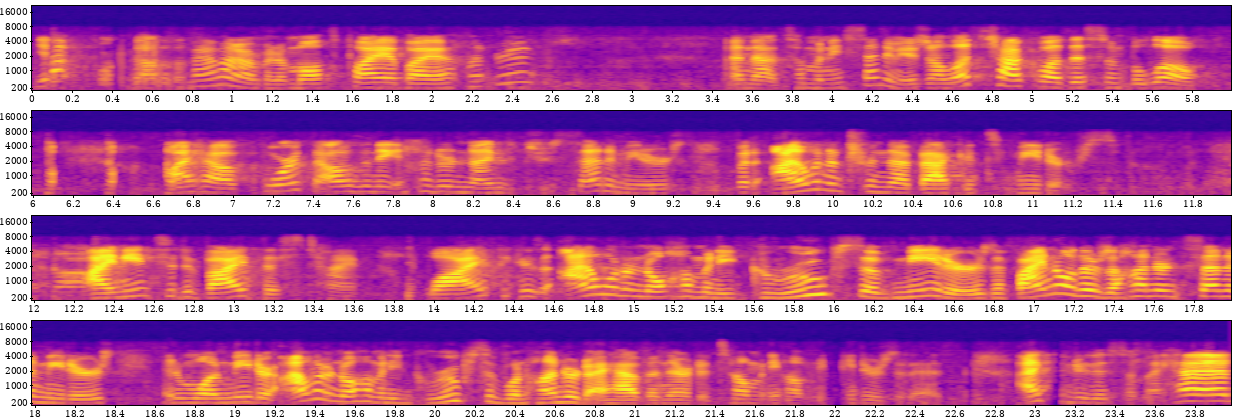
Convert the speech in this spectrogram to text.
Yeah, 4,500. I'm going to multiply it by 100. and that's how many centimeters. Now let's talk about this one below. I have 4,892 centimeters, but I want to turn that back into meters. I need to divide this time. Why? Because I want to know how many groups of meters. If I know there's 100 centimeters in one meter, I want to know how many groups of 100 I have in there to tell me how many meters it is. I can do this in my head.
